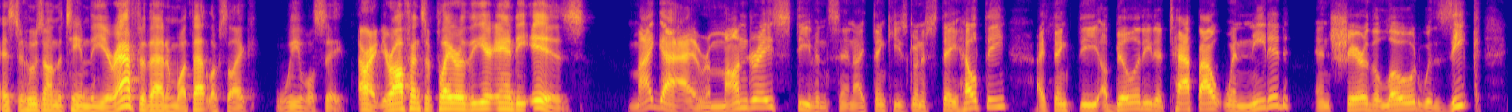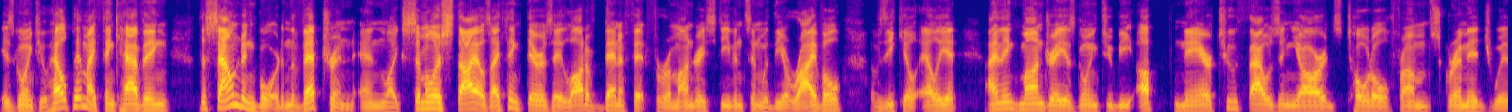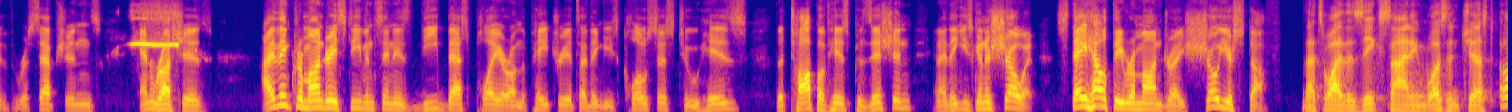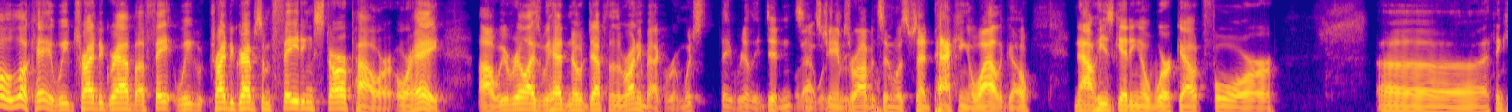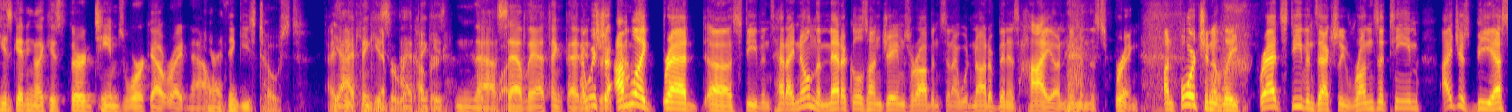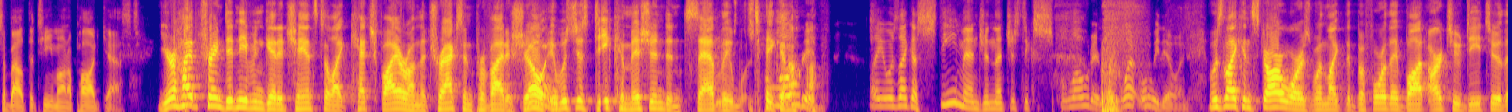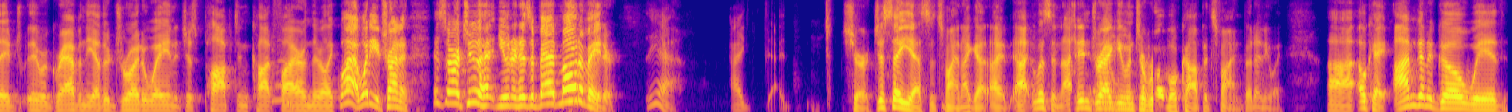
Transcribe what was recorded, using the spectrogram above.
as to who's on the team the year after that and what that looks like. We will see. All right, your offensive player of the year, Andy, is my guy, Rhamondre Stevenson. I think he's going to stay healthy. I think the ability to tap out when needed and share the load with Zeke is going to help him. I think having the sounding board and the veteran and like similar styles. I think there is a lot of benefit for Rhamondre Stevenson with the arrival of Ezekiel Elliott. I think Mondre is going to be up near 2,000 yards total from scrimmage with receptions and rushes. I think Rhamondre Stevenson is the best player on the Patriots. I think he's closest to his, the top of his position, and I think he's going to show it. Stay healthy, Rhamondre. Show your stuff. That's why the Zeke signing wasn't just, oh, look, hey, we tried to grab a fate, we tried to grab some fading star power, or hey, uh, we realized we had no depth in the running back room, which they really didn't well, since James true. Robinson was sent packing a while ago. Now he's getting a workout for uh I think he's getting like his third team's workout right now. Yeah, I think he's toast. I yeah, think I think he's. I think he's. Nah, sadly, I think that. I wish I'm like Brad uh, Stevens. Had I known the medicals on James Robinson, I would not have been as high on him in the spring. Unfortunately, Brad Stevens actually runs a team. I just BS about the team on a podcast. Your hype train didn't even get a chance to like catch fire on the tracks and provide a show. No. It was just decommissioned and sadly taken off. Like it was like a steam engine that just exploded. Like what, what are we doing? It was like in Star Wars when like the, before they bought R two D two, they they were grabbing the other droid away and it just popped and caught fire. And they're like, "Wow, what are you trying to? This R two unit has a bad motivator." Yeah, I, I sure. Just say yes. It's fine. I got. I, I listen. I didn't drag you into RoboCop. It's fine. But anyway, uh, okay. I'm gonna go with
